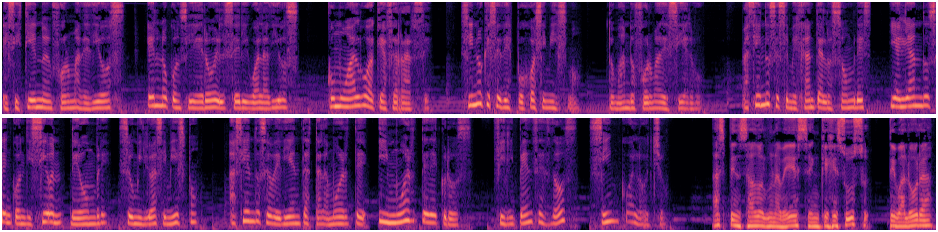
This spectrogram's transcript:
Existiendo en forma de Dios, Él no consideró el ser igual a Dios como algo a que aferrarse, sino que se despojó a sí mismo, tomando forma de siervo, haciéndose semejante a los hombres y hallándose en condición de hombre, se humilló a sí mismo, haciéndose obediente hasta la muerte y muerte de cruz. Filipenses 2, 5 al 8. ¿Has pensado alguna vez en que Jesús te valora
